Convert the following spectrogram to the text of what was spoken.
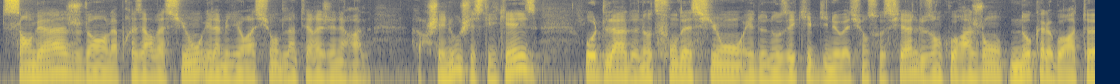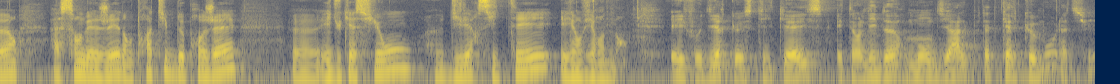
s'engagent dans la préservation et l'amélioration de l'intérêt général. Alors, chez nous, chez Steelcase, au-delà de notre fondation et de nos équipes d'innovation sociale, nous encourageons nos collaborateurs à s'engager dans trois types de projets, euh, éducation, euh, diversité et environnement. Et il faut dire que Steelcase est un leader mondial. Peut-être quelques mots là-dessus?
